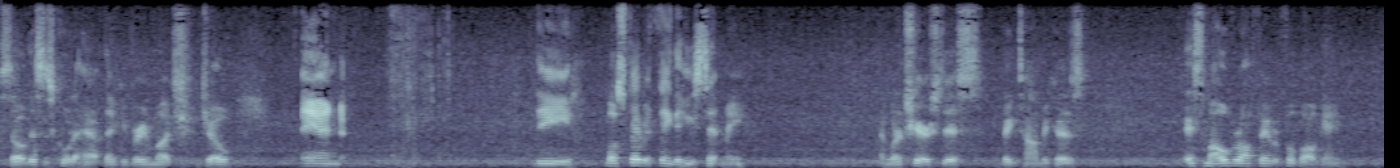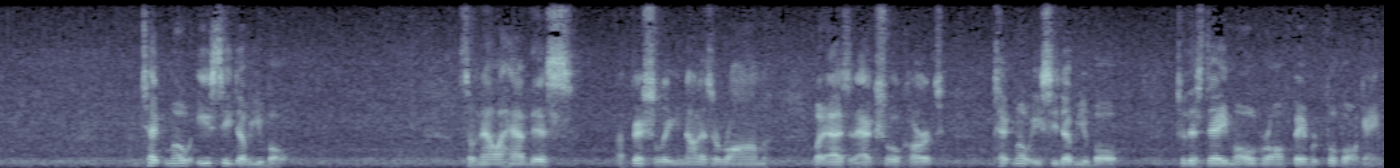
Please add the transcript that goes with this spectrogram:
So this is cool to have. Thank you very much, Joe. And the most favorite thing that he sent me, I'm going to cherish this big time because it's my overall favorite football game. Tecmo ECW Bowl. So now I have this officially, not as a ROM, but as an actual cart, Tecmo ECW Bowl. To this day, my overall favorite football game.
